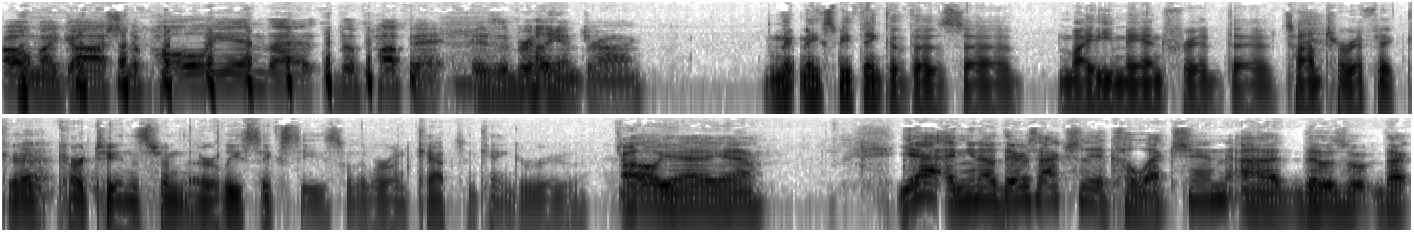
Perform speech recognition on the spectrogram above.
Oh my gosh, Napoleon the the puppet is a brilliant drawing. It makes me think of those uh, Mighty Manfred, the Tom Terrific uh, cartoons from the early '60s, where they were on Captain Kangaroo. Oh yeah, yeah, yeah. And you know, there's actually a collection. Uh, those that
